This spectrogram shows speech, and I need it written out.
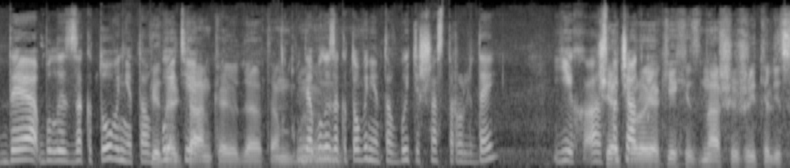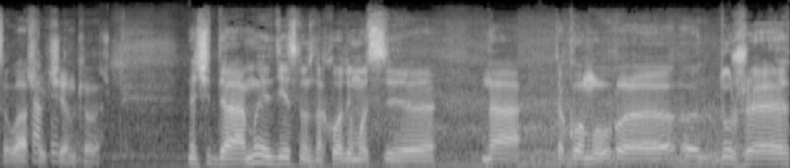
де були закатовані та Під вбиті, альтанкою, да, там де були закатовані та вбиті шестеро людей. Їх четверо спочатку яких із наших жителів села Так, Шевченкове. Значить, да, ми дійсно знаходимося е, на такому е, е, дуже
